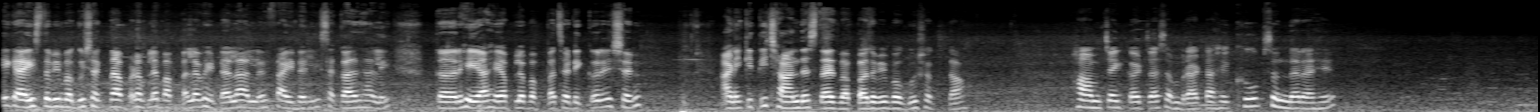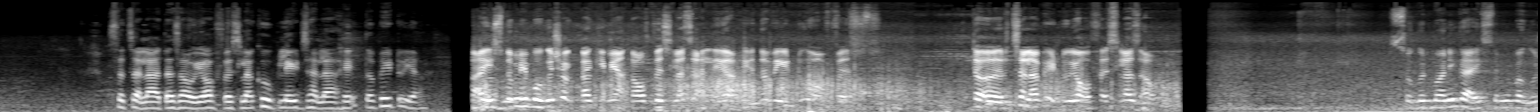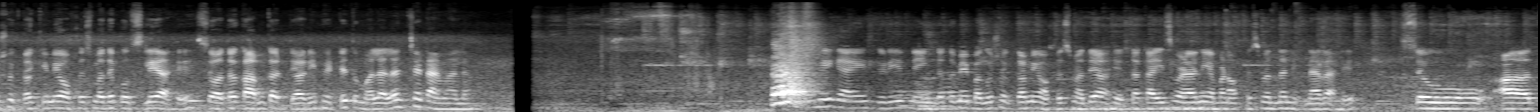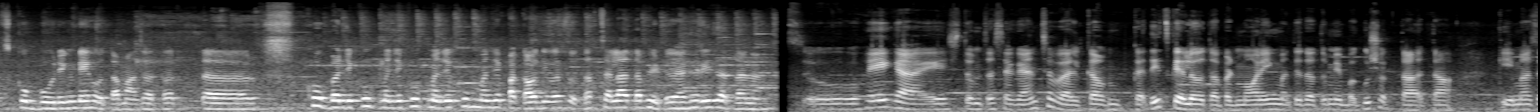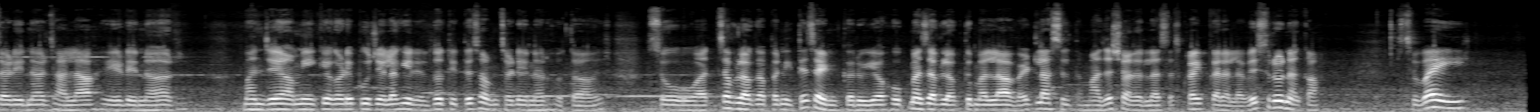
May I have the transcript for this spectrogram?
गाईस तुम्ही बघू शकता आपण आपल्या बाप्पाला भेटायला आलो फायनली सकाळ झाली. तर हे आहे आपल्या बाप्पाचं डेकोरेशन आणि किती छान दिसत आहेत बाप्पा तुम्ही बघू शकता. हा आमच्या इकडचा सम्राट आहे खूप सुंदर आहे. सर चला आता जाऊया ऑफिसला खूप लेट झाला आहे तर भेटूया. काहीच तुम्ही बघू शकता की मी आता ऑफिसला चालले आहे द वे टू ऑफिस तर चला भेटूया ऑफिसला जाऊ सो गुड मॉर्निंग गाईज तुम्ही बघू शकता की मी ऑफिसमध्ये पोचले आहे. सो आता काम करते आणि भेटते तुम्हाला लंचच्या टायमाला हे गाईज गुड इव्हनिंग तर तुम्ही बघू शकता मी ऑफिसमध्ये आहे. तर काहीच वेळाने आपण ऑफिसमधनं निघणार आहे. सो आज खूप बोरिंग डे होता माझा तर. तर खूप म्हणजे खूप म्हणजे खूप म्हणजे खूप म्हणजे पकाव दिवस होता. चला आता भेटूया घरी जाताना. हे गाईज तुमचं सगळ्यांचं वेलकम कधीच केलं होतं पण मॉर्निंगमध्ये तर तुम्ही बघू शकता आता की माझा डिनर झाला. हे डिनर म्हणजे आम्ही एकीकडे पूजेला गेलेलो तर तिथेच आमचं डिनर होतं. सो आजचा ब्लॉग आपण इथेच एंड करूया. होप माझा व्लॉग तुम्हाला आवडला असेल तर माझ्या चॅनलला सबस्क्राईब करायला विसरू नका. So by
